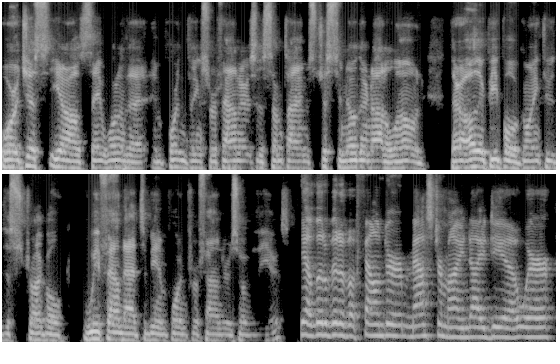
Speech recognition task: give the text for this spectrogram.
or just you know i'll say one of the important things for founders is sometimes just to know they're not alone. There are other people going through the struggle. We found that to be important for founders over the years. Yeah a little bit of a founder mastermind idea where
